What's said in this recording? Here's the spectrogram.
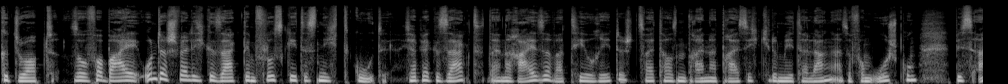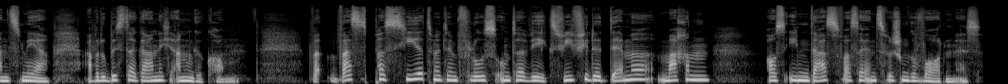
gedroppt, so vorbei, unterschwellig gesagt, dem Fluss geht es nicht gut. Ich habe ja gesagt, deine Reise war theoretisch 2330 Kilometer lang, also vom Ursprung bis ans Meer. Aber du bist da gar nicht angekommen. Wa- Was passiert mit dem Fluss unterwegs? Wie viele Dämme machen aus ihm das, was er inzwischen geworden ist?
